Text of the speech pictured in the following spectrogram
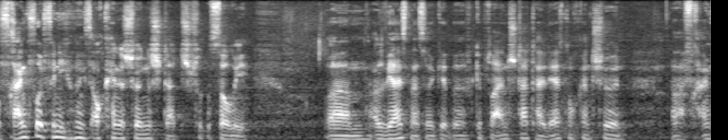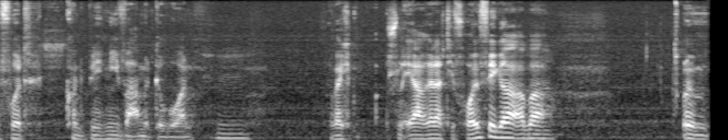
So, Frankfurt finde ich übrigens auch keine schöne Stadt. Sorry. Ähm, also wie heißt das? Es gibt, es gibt so einen Stadtteil, der ist noch ganz schön. Aber Frankfurt konnte, bin ich nie warm mit geworden. Da war ich schon eher relativ häufiger, aber ähm,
